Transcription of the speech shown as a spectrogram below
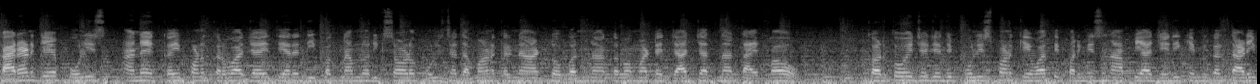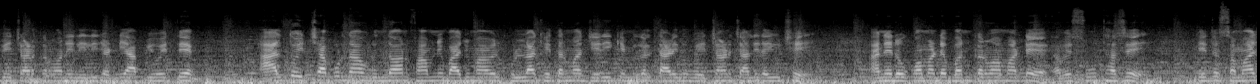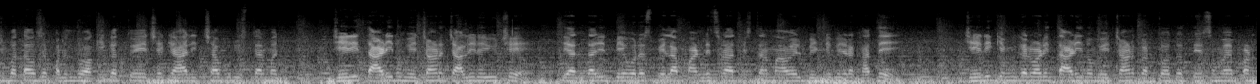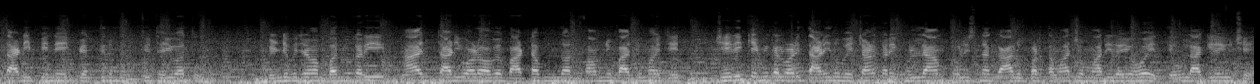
કારણ કે પોલીસ આને કંઈ પણ કરવા જાય ત્યારે દીપક નામનો રિક્ષાવાળો પોલીસને દબાણ કરીને આટલો બંધ ના કરવા માટે જાત જાતના તાયફાઓ કરતો હોય છે, જેથી પોલીસ પણ કહેવાથી પરમિશન આપી આ ઝેરી કેમિકલ તાળી વેચાણ કરવાની લીલી ઝંડી આપી હોય તેમ. હાલ તો ઈચ્છાપુરના વૃંદાવન ફાર્મની બાજુમાં આવેલ ખુલ્લા ખેતરમાં ઝેરી કેમિકલ તાળીનું વેચાણ ચાલી રહ્યું છે. આને રોકવા માટે બંધ કરવા માટે હવે શું થશે તે તો સમાજ બતાવશે, પરંતુ હકીકત તો એ છે કે હાલ ઈચ્છાપુર વિસ્તારમાં ઝેરી તાળીનું વેચાણ ચાલી રહ્યું છે. તે અંદાજિત બે વર્ષ પહેલાં પાંડેસરા વિસ્તારમાં આવેલ ભીંડી બજાર ખાતે ઝેરી કેમિકલવાળી તાળીનું વેચાણ કરતો હતો. તે સમયે પણ તાળી પીને એક વ્યક્તિનું મૃત્યુ થયું હતું. ભીંડી બજારમાં બંધ કરી આ જ તાળીવાળો હવે બાટા વૃંદાવન ફાર્મની બાજુમાં ઝેરી કેમિકલવાળી તાળીનું વેચાણ કરી ખુલ્લેઆમ પોલીસના ગાલ ઉપર તમાચો મારી રહ્યો હોય તેવું લાગી રહ્યું છે.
